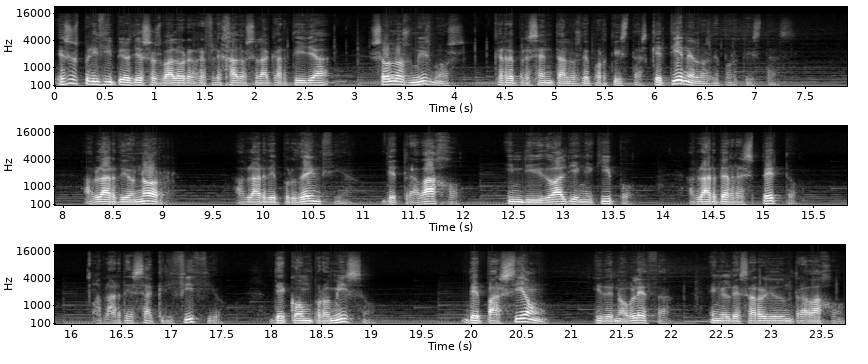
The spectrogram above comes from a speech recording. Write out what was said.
Esos principios y esos valores reflejados en la cartilla son los mismos que representan los deportistas, que tienen los deportistas. Hablar de honor, hablar de prudencia, de trabajo individual y en equipo, hablar de respeto, hablar de sacrificio, de compromiso, de pasión y de nobleza en el desarrollo de un trabajo,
